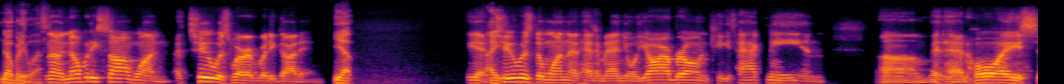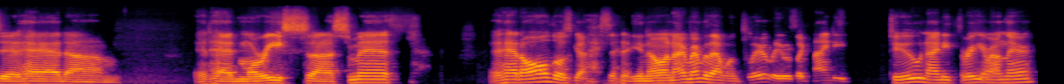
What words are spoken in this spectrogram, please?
Nobody was. No, nobody saw one. A two was where everybody got in. Yep. Yeah, I- two was the one that had Emmanuel Yarbrough and Keith Hackney, and um, it had Royce, it had um, it had Maurice uh, Smith, it had all those guys in it, you know. And I remember that one clearly. It was like 92, 93, around there.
